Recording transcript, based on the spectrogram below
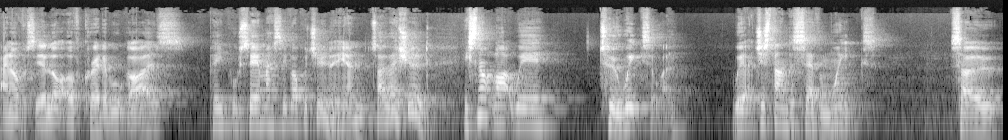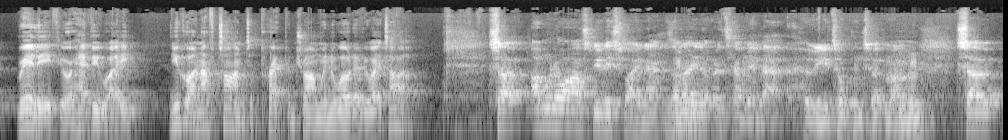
and obviously a lot of credible guys. People see a massive opportunity, and so they should. It's not like we're two weeks away. We're just under seven weeks. So really, if you're a heavyweight, you've got enough time to prep and try and win the world heavyweight title. So I'm going to ask you this way now, because I know Mm-hmm. you're not going to tell me about who you're talking to at the moment. So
